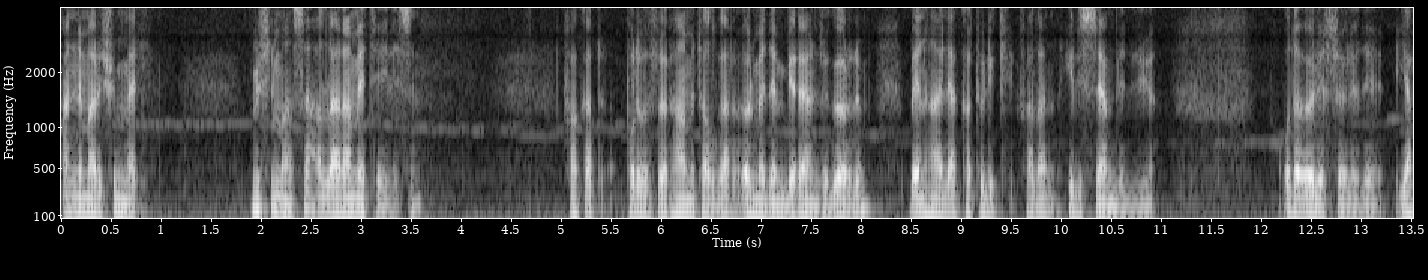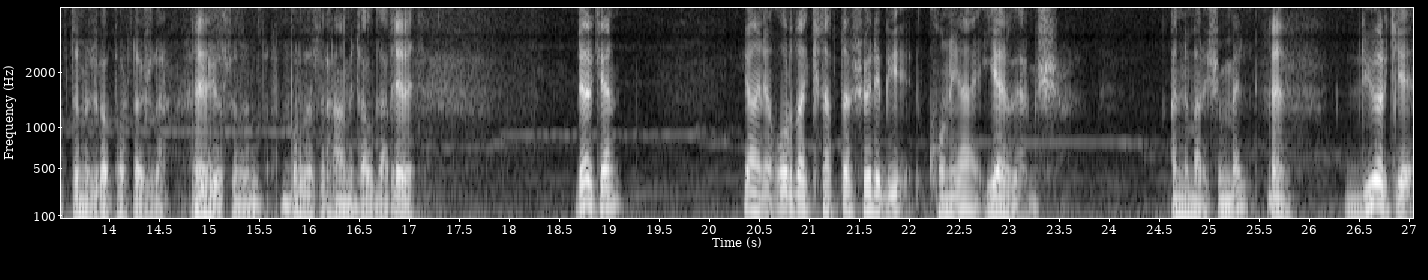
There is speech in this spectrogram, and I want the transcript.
annem Arışimmel Müslümansa Allah rahmet eylesin. Fakat Profesör Hamit Algar ölmeden bir ay önce gördüm. Ben hala Katolik falan Hristiyan dedi diyor. O da öyle söyledi. Yaptığımız röportajda Evet. biliyorsunuz Profesör Hamit Algar. Evet. Derken yani orada kitapta şöyle bir konuya yer vermiş. Annem Arışimmel. Evet. Diyor ki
